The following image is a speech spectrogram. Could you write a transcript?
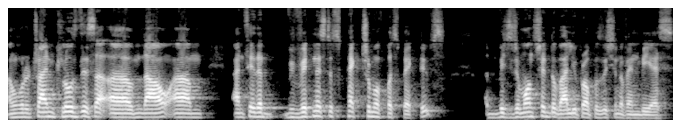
I'm going to try and close this uh, um, now um, and say that we've witnessed a spectrum of perspectives uh, which demonstrate the value proposition of NBS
